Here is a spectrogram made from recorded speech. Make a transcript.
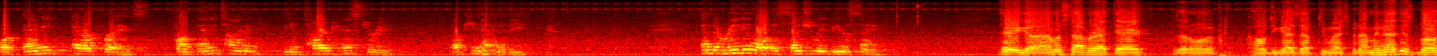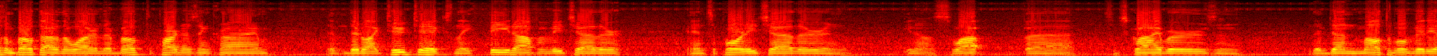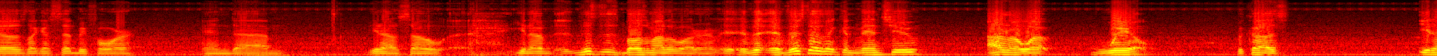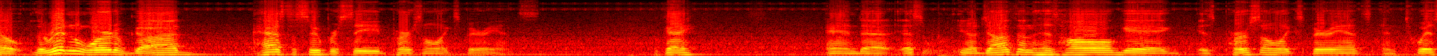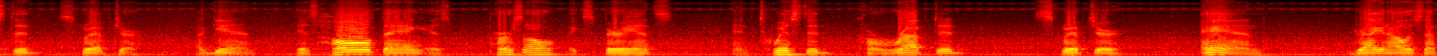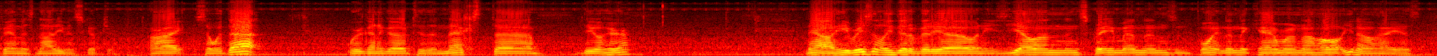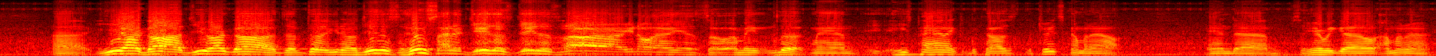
or any paraphrase from any time in the entire history of humanity, and the reading will essentially be the same. There you go. I'm gonna stop it right there because I don't want to hold you guys up too much. But I mean, that just blows them both out of the water. They're both partners in crime. They're- They're like two ticks, and they feed off of each other and support each other, and you know, swap uh, subscribers. And they've done multiple videos, like I said before, and um, you know, so you know, this just blows them out of the water. If, if this doesn't convince you, I don't know what will. Because, you know, the written word of God has to supersede personal experience. Okay? And uh, that's, you know, Jonathan, his whole gig is personal experience and twisted scripture. Again, his whole thing is personal experience and twisted, corrupted scripture and dragging all this stuff in that's not even scripture. All right, so with that, we're going to go to the next uh, deal here. Now, he recently did a video and he's yelling and screaming and pointing in the camera and the whole, you know how he is. Uh, ye are gods, you are gods. Of the, you know, Jesus, who said it? Jesus, Jesus, ah, you know how he is. So, I mean, look, man, he's panicked because the truth's coming out. And um, so here we go. I'm going to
